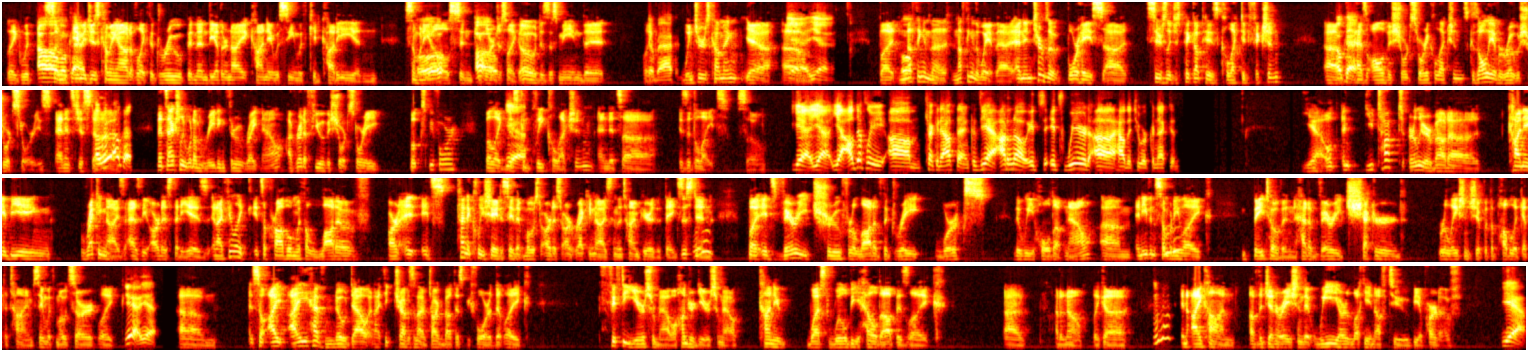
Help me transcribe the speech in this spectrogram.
like with Oh, some okay. images coming out of like the group, and then the other night Kanye was seen with Kid Cudi and somebody Oh. else, and people Uh-oh. are just like, "Oh, does this mean that like winter's coming?" Yeah. yeah, Um, yeah. But Oh. nothing in the nothing in the way of that. And in terms of Borges, uh, seriously, just pick up his collected fiction. Um, Okay. That has all of his short story collections because all he ever wrote was short stories, and it's just uh, oh, really? Okay. that's actually what I'm reading through right now. I've read a few of his short story books before, but like this complete collection, and it's uh is a delight. So Yeah, yeah, yeah. I'll definitely um, check it out then, because yeah, I don't know. It's it's weird uh, how the two are connected. Yeah, well, and you talked earlier about uh, Kanye being recognized as the artist that he is, and I feel like it's a problem with a lot of art. It, it's kind of cliche to say that most artists aren't recognized in the time period that they exist in, but it's very true for a lot of the great works that we hold up now. Um, and even somebody Mm-hmm. like Beethoven had a very checkered relationship with the public at the time. Same with Mozart. Like, Yeah, yeah. um, so I, I have no doubt, and I think Travis and I have talked about this before, that like 50 years from now, 100 years from now, Kanye West will be held up as like, uh, I don't know, like a, Mhm. an icon of the generation that we are lucky enough to be a part of. Yeah.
